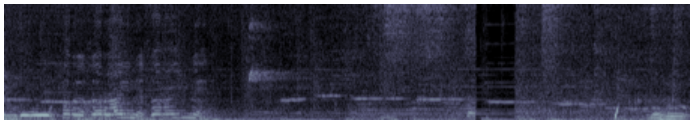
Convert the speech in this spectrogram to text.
오 썰어 썰어있네 썰어있네 너무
